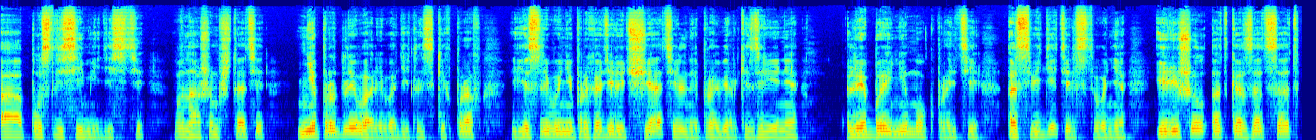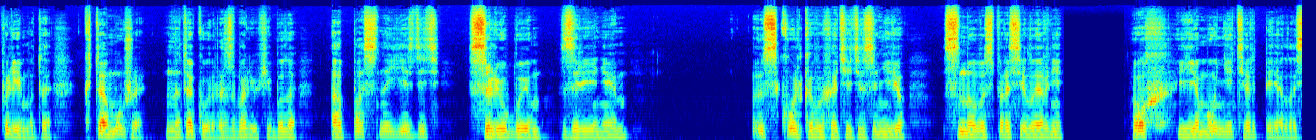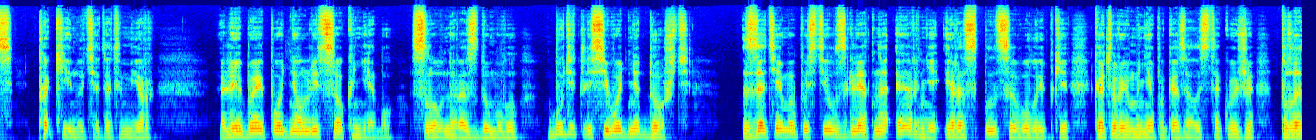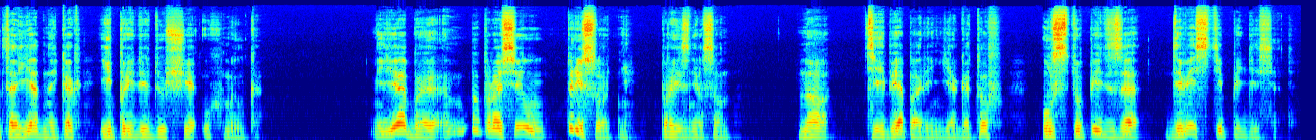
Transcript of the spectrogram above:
а после 70 в нашем штате не продлевали водительских прав, если вы не проходили тщательной проверки зрения – Лебей не мог пройти освидетельствование и решил отказаться от Плимута. К тому же на такой развалюхе было опасно ездить с любым зрением. «Сколько вы хотите за нее?» — снова спросил Эрни. Ох, ему не терпелось покинуть этот мир. Либей поднял лицо к небу, словно раздумывал, будет ли сегодня дождь. Затем опустил взгляд на Эрни и расплылся в улыбке, которая мне показалась такой же плотоядной, как и предыдущая ухмылка. «Я бы попросил три сотни», — произнес он. «Но тебе, парень, я готов уступить за двести пятьдесят».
